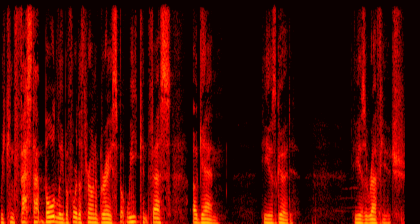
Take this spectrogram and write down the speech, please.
We confess that boldly before the throne of grace, but we confess again He is good, He is a refuge.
